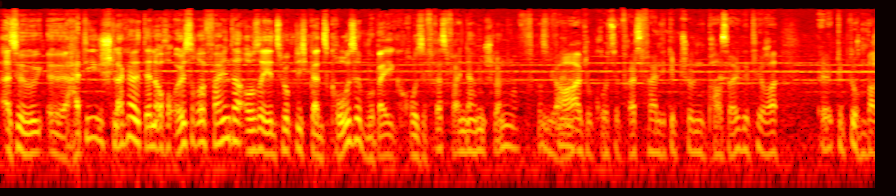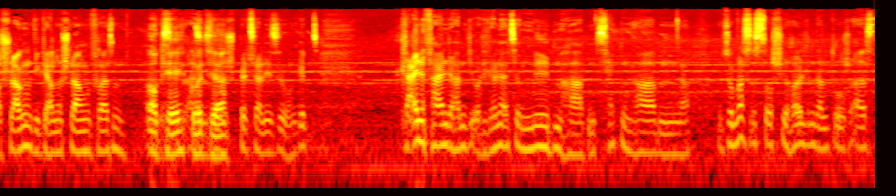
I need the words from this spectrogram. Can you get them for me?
also äh, hat die Schlange denn auch äußere Feinde, außer jetzt wirklich ganz große? Wobei große Fressfeinde haben Schlangen Fressfeinde? Ja, also große Fressfeinde gibt schon ein paar Säugetiere. Äh, gibt auch ein paar Schlangen, die gerne Schlangen fressen. Okay, Das- also gut, so ja. eine Spezialisierung gibt's. Kleine Feinde haben die, oder die können also Milben haben, Zecken haben. Ne? Und sowas ist durch die Häutung dann durchaus,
